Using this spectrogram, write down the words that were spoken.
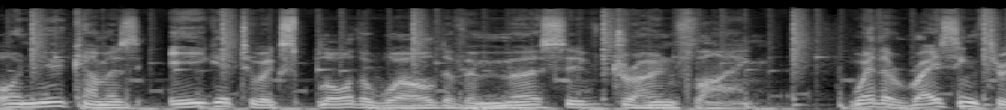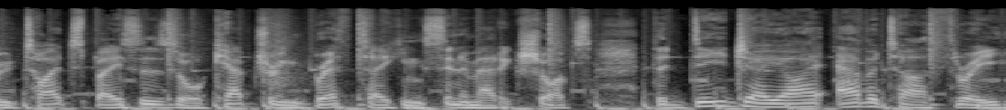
or newcomers eager to explore the world of immersive drone flying. Whether racing through tight spaces or capturing breathtaking cinematic shots, the DJI Avata 3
